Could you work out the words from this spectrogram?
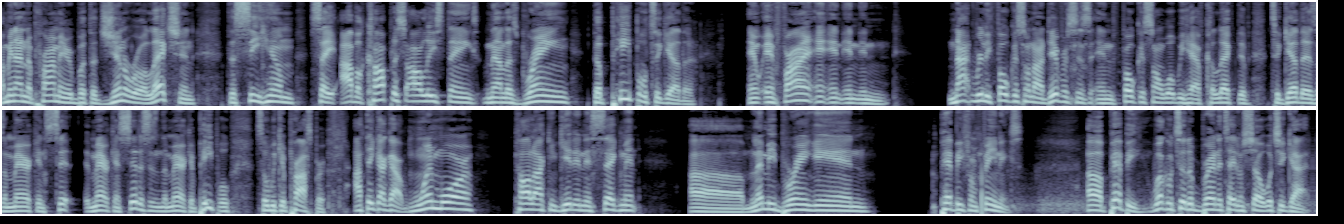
I mean, not in the primary, but the general election to see him say, I've accomplished all these things. Now let's bring the people together and, and find and, and, and not really focus on our differences and focus on what we have collective together as American American citizens and American people so we can prosper. I think I got one more call I can get in this segment. Um, let me bring in Peppy from Phoenix. Uh, Peppy, welcome to the Brandon Tatum Show. What you got?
